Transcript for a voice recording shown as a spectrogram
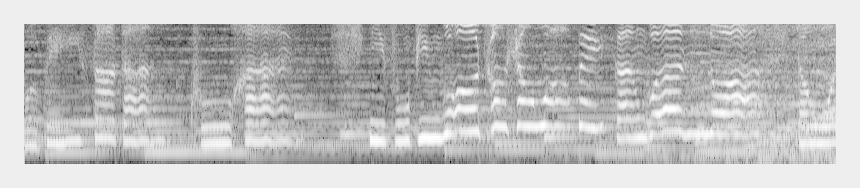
我被撒旦苦害，你抚平我创伤，我倍感温暖；当我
